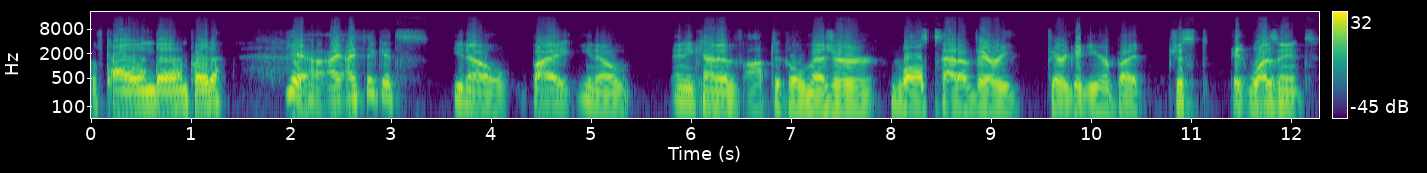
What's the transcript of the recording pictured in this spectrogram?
of Kyle and uh, and Prada? Yeah, I, I think it's you know by you know any kind of optical measure, Walls had a very, very good year, but just it wasn't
